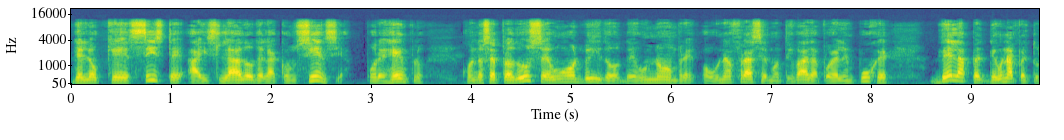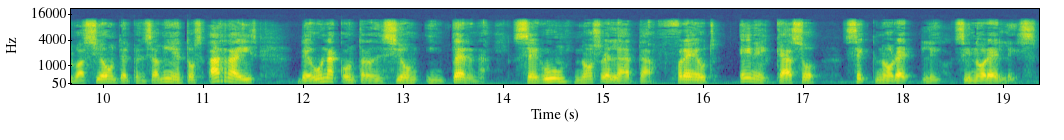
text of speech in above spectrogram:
de lo que existe aislado de la conciencia. Por ejemplo, cuando se produce un olvido de un nombre o una frase motivada por el empuje de, una perturbación del pensamiento a raíz de una contradicción interna, según nos relata Freud en el caso Signorellis.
